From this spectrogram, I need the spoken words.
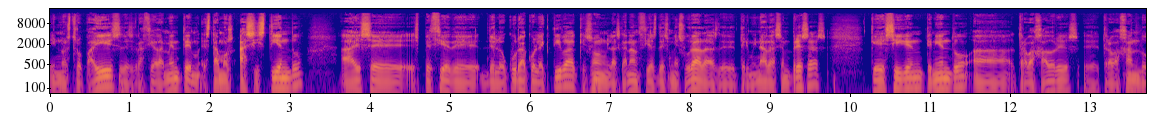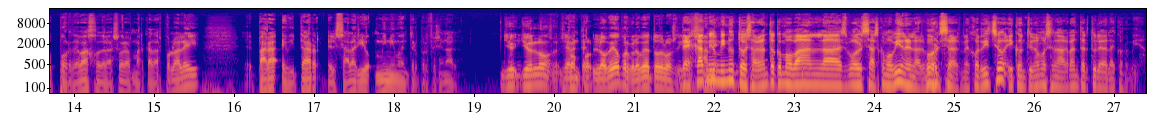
en nuestro país, desgraciadamente, estamos asistiendo a esa especie de, locura colectiva que son las ganancias desmesuradas de determinadas empresas que siguen teniendo a trabajadores eh, trabajando por debajo de las horas marcadas por la ley eh, para evitar el salario mínimo interprofesional. Yo, yo lo, lo, veo porque lo veo todos los días. Dejadme un minuto, sabrán cómo van las bolsas, cómo vienen las bolsas, mejor dicho, y continuamos en la gran tertulia de la economía.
